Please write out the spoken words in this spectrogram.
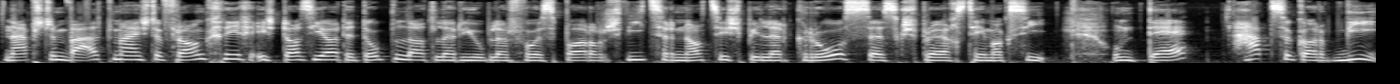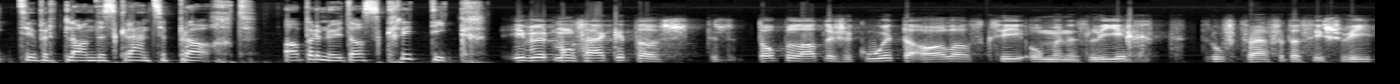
Nebst dem Weltmeister Frankreich ist das Jahr der Doppeladlerjubler von ein paar Schweizer Nazispielern grosses Gesprächsthema. Und der hat sogar weit über die Landesgrenze gebracht aber nicht als Kritik. Ich würde mal sagen, dass der Doppeladler ein guter Anlass war, um ein Licht darauf zu werfen, dass in der Schweiz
